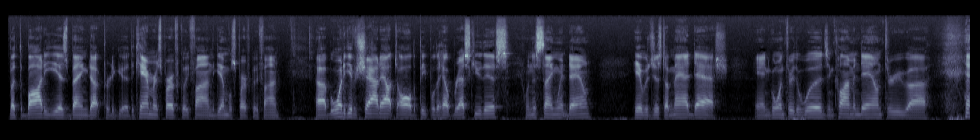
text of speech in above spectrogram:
but the body is banged up pretty good. The camera is perfectly fine. The gimbal's perfectly fine. Uh, but want to give a shout out to all the people that helped rescue this. When this thing went down, it was just a mad dash, and going through the woods and climbing down through uh,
